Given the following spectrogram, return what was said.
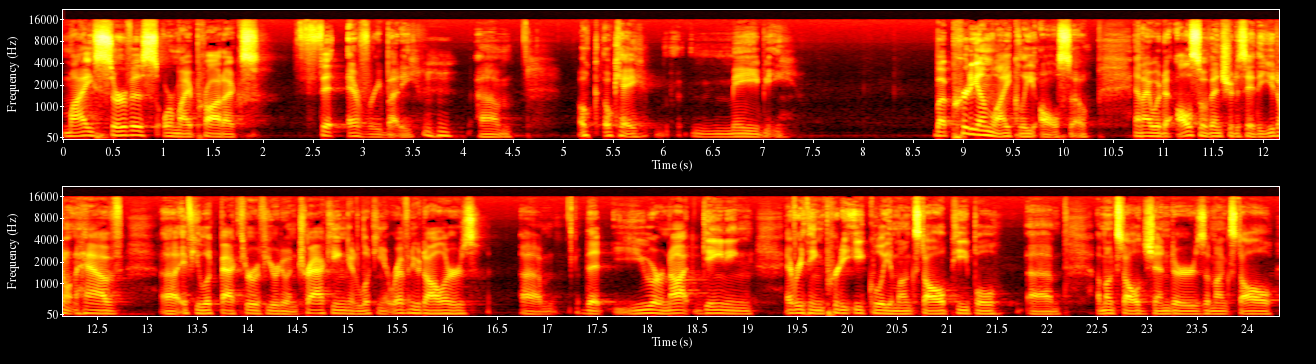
my service or my products fit everybody um, okay maybe but pretty unlikely also. And I would also venture to say that you don't have, uh, if you look back through, if you were doing tracking and looking at revenue dollars, um, that you are not gaining everything pretty equally amongst all people, um, amongst all genders, amongst all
